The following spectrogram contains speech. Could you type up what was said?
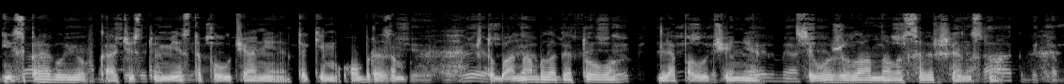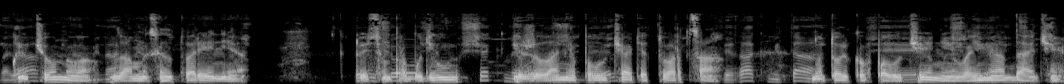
и исправил ее в качестве места получания таким образом, чтобы она была готова для получения всего желанного совершенства, включенного в замысел творения. То есть он пробудил и желание получать от Творца, но только в получении во имя отдачи.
